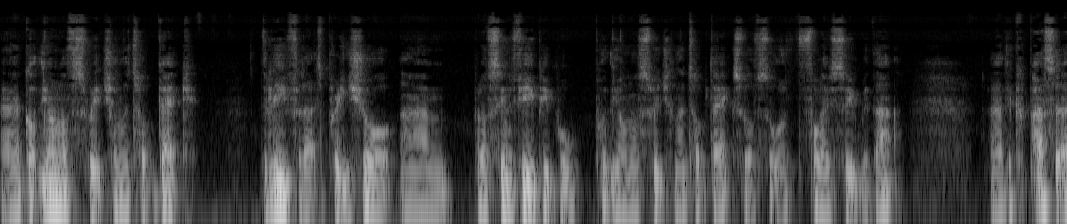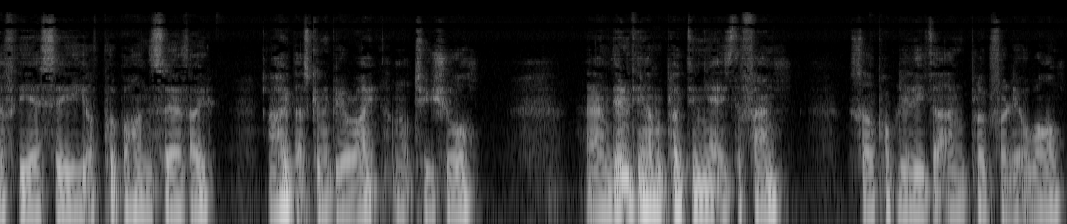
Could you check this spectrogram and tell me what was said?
Uh, got the on-off switch on the top deck. The lead for that's pretty short, um, but I've seen a few people put the on-off switch on the top deck, so I've sort of follow suit with that. Uh, the capacitor for the ESC I've put behind the servo. I hope that's going to be alright. I'm not too sure. Um, the only thing I haven't plugged in yet is the fan. So I'll probably leave that unplugged for a little while.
